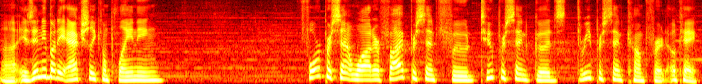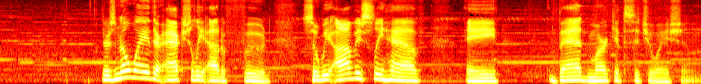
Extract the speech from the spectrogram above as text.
Uh, is anybody actually complaining? 4% water, 5% food, 2% goods, 3% comfort. Okay. There's no way they're actually out of food. So we obviously have a bad market situation.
